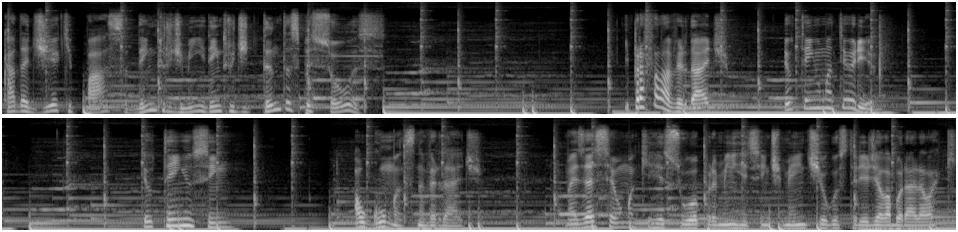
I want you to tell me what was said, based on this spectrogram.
cada dia que passa dentro de mim e dentro de tantas pessoas? E para falar a verdade, eu tenho uma teoria. Eu tenho sim algumas, na verdade. Mas essa é uma que ressoou para mim recentemente e eu gostaria de elaborar ela aqui.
